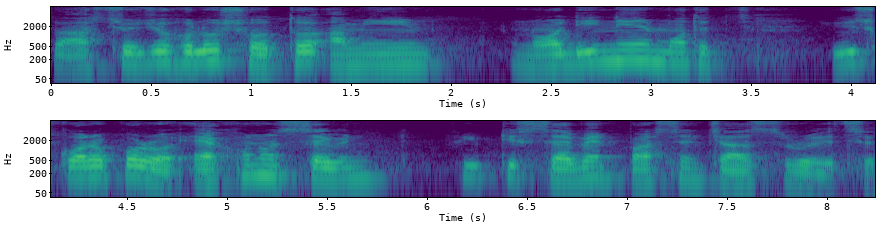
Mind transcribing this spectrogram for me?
তো আশ্চর্য হলো সত্য, আমি নয় দিনের মতো ইউজ করার পরও এখনও seven fifty seven percent charge রয়েছে।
